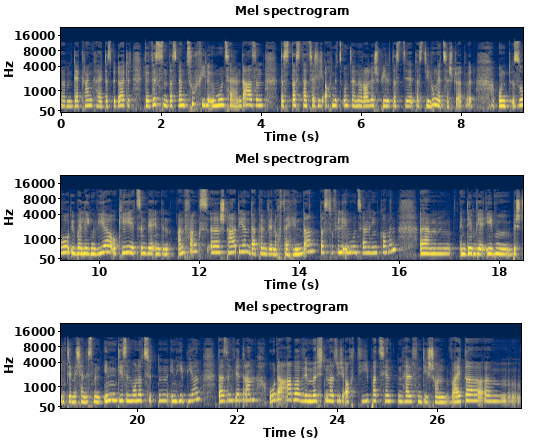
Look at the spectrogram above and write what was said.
ähm, der Krankheit. Das bedeutet, wir wissen, dass wenn zu viele Immunzellen da sind, dass das tatsächlich auch mitunter eine Rolle spielt, dass die, dass die Lunge zerstört wird. Und so überlegen wir, okay, jetzt sind wir in den Anfangsstadien, da können wir noch verhindern, dass zu viele Immunzellen hinkommen, ähm, indem wir eben bestimmte Mechanismen in diesen Monozyten inhibieren führen. Da sind wir dran. Oder aber wir möchten natürlich auch die Patienten helfen, die schon weiter ähm,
